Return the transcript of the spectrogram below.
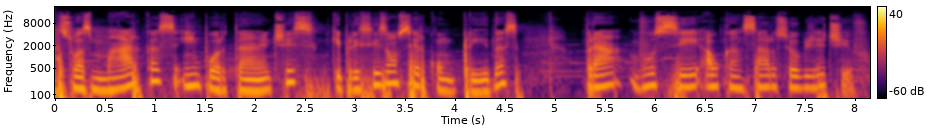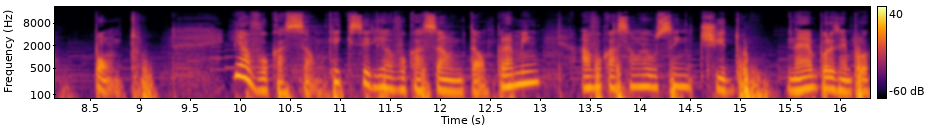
as suas marcas importantes que precisam ser cumpridas para você alcançar o seu objetivo. Ponto. E a vocação? O que, que seria a vocação então? Para mim, a vocação é o sentido, né? Por exemplo,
